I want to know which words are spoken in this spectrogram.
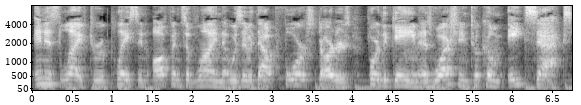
in his life to replace an offensive line that was without four starters for the game as Washington took home eight sacks.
